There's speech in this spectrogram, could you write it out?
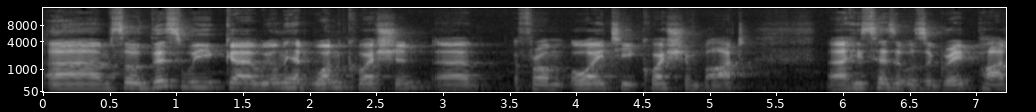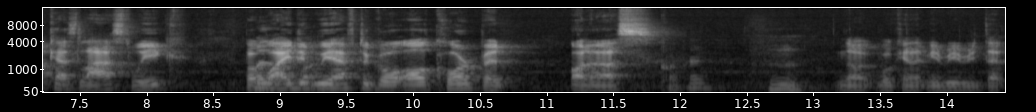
Um, so this week uh, we only had one question uh, from OIT Question Bot. Uh, he says it was a great podcast last week, but Well, why what- did we have to go all corporate on us? Corporate. no, okay, let me reread that.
